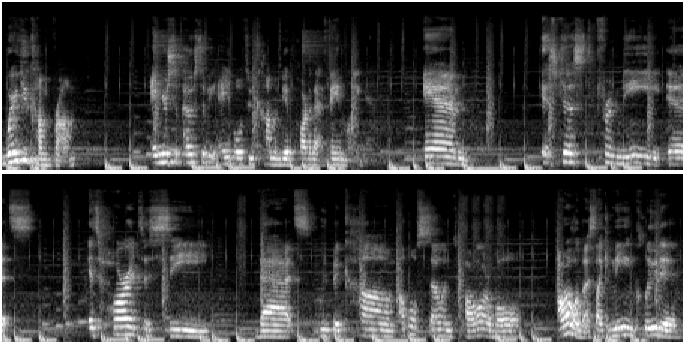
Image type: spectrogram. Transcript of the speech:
where you come from, and you're supposed to be able to come and be a part of that family. And it's just for me, it's it's hard to see that we've become almost so intolerable, all of us, like me included,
